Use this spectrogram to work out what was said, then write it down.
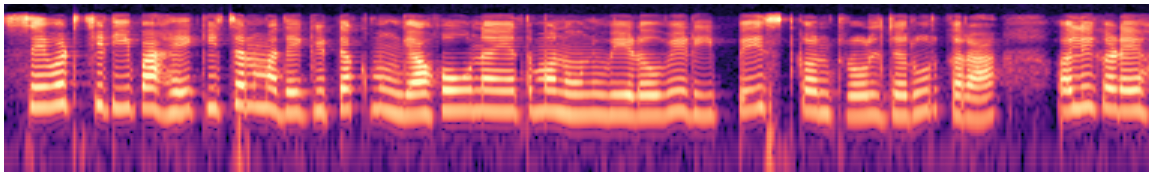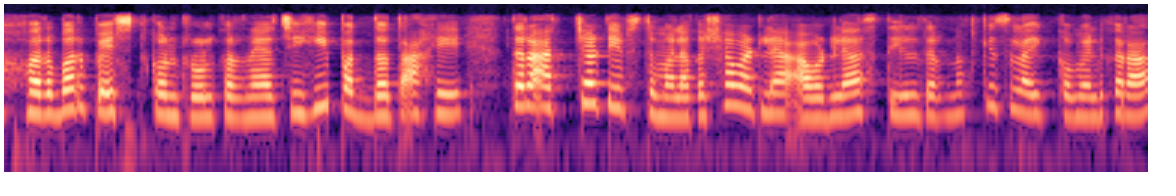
शेवटची टीप आहे. किचनमध्ये कीटक मुंग्या होऊ नयेत म्हणून वेळोवेळी पेस्ट कंट्रोल जरूर करा. अलीकडे हर्बर पेस्ट कंट्रोल करण्याची ही पद्धत आहे. तर आजच्या टिप्स तुम्हाला कशा वाटल्या? आवडल्या असतील तर नक्कीच लाईक कमेंट करा.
